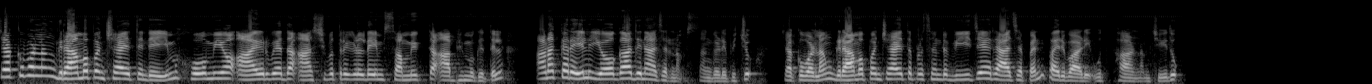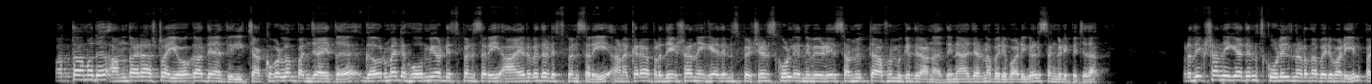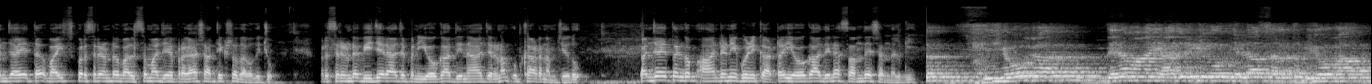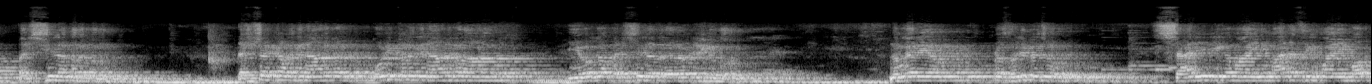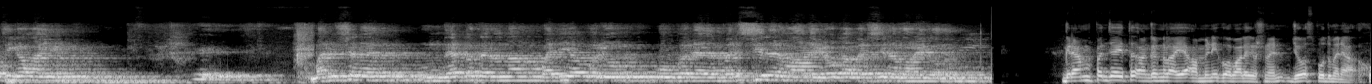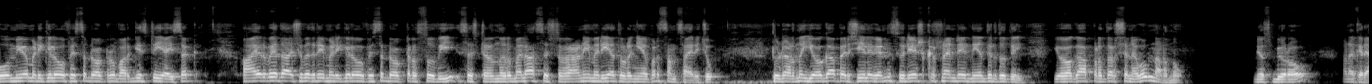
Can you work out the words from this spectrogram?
ചക്കുവള്ളം ഗ്രാമപഞ്ചായത്തിന്റെയും ഹോമിയോ ആയുർവേദ ആശുപത്രികളുടെയും സംയുക്ത ആഭിമുഖ്യത്തിൽ അണക്കരയിൽ യോഗാ ദിനാചരണം സംഘടിപ്പിച്ചു. ചക്കുവള്ളം ഗ്രാമപഞ്ചായത്ത് പ്രസിഡന്റ് വി ജെ രാജപ്പൻ പരിപാടി ഉദ്ഘാടനം ചെയ്തു. പത്താമത് അന്താരാഷ്ട്ര യോഗാ ദിനത്തിൽ Chakkuvallam panchayat government homeo dispensary Ayurveda dispensary Anakkara Pratheeksha Niketan special school എന്നിവയുടെ സംയുക്താഭിമുഖ്യത്തിലാണ് ദിനാചരണ പരിപാടികൾ സംഘടിപ്പിച്ചത്. പ്രതീക്ഷാ നികേതൻ സ്കൂളിൽ നടന്ന പരിപാടിയിൽ പഞ്ചായത്ത് വൈസ് പ്രസിഡന്റ് വത്സമ ജയപ്രകാശ് അധ്യക്ഷത വഹിച്ചു. പ്രസിഡന്റ് വി ജയരാജപ്പൻ യോഗാ ദിനാചരണം ഉദ്ഘാടനം ചെയ്തു. പഞ്ചായത്ത് അംഗം ആന്റണി കുഴിക്കാട്ട് യോഗാ ദിന സന്ദേശം നൽകി. യോഗ ദിനമായി ആചരിക്കുന്നു. എല്ലാ സ്ഥലത്തും യോഗ പരിശീലനം നടക്കുന്നു ലക്ഷക്കണക്കിന് ആളുകൾ കോടിക്കണക്കിന് ആളുകളാണ് യോഗ പരിശീലനത്തിൽ ഏർപ്പെട്ടിരിക്കുന്നത്. നമുക്കറിയാം ഇവിടെ സൂചിപ്പിച്ചു ശാരീരികമായി മാനസികമായും ഭൗതികമായും മനുഷ്യന് നേട്ടം തരുന്ന വലിയ ഒരു പരിശീലനമാണ് യോഗ പരിശീലനം എന്ന് പറയുന്നത്. ഗ്രാമപഞ്ചായത്ത് അംഗങ്ങളായ Ammini Gopalakrishnan Jose Puthumana homeo medical officer doctor Varghese T Isaac Ayurveda ആശുപത്രി medical officer doctor Suvi sister Nirmala sister Rani Maria തുടങ്ങിയവർ സംസാരിച്ചു. തുടർന്ന് യോഗ പരിശീലകൻ സുരേഷ് കൃഷ്ണന്റെ നേതൃത്വത്തിൽ യോഗ പ്രദർശനവും നടന്നു. News bureau Anakkara.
